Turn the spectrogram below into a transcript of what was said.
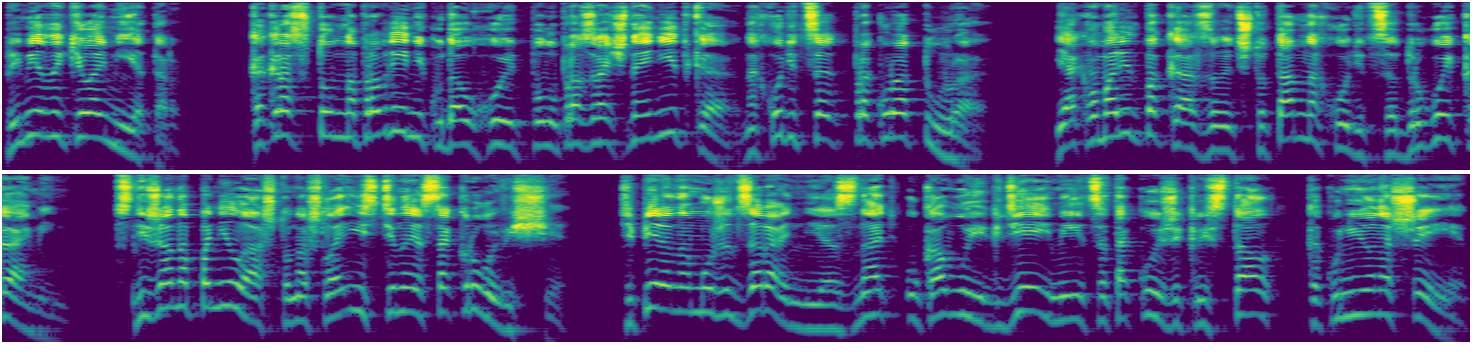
примерно километр. Как раз в том направлении, куда уходит полупрозрачная нитка, находится прокуратура. И аквамарин показывает, что там находится другой камень. Снежана поняла, что нашла истинное сокровище Теперь она может заранее знать, у кого и где имеется такой же кристалл, как у нее на шее.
